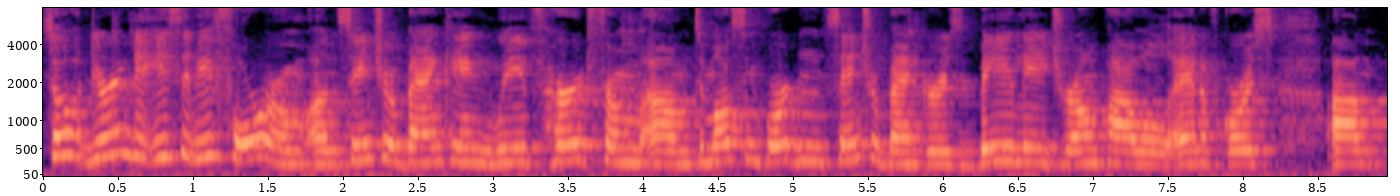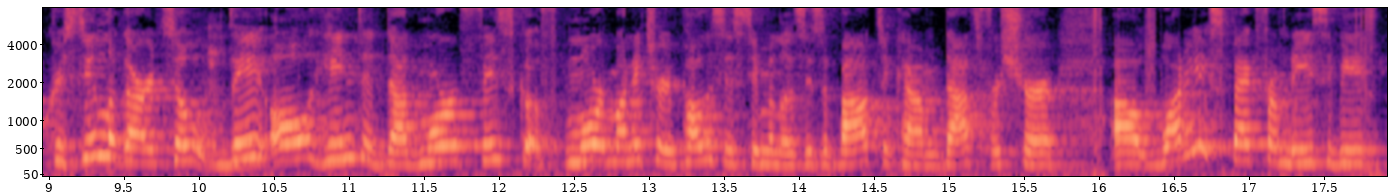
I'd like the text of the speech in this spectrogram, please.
So during the ECB forum on central banking, we've heard from um, the most important central bankers, Bailey, Jerome Powell, and of course um, Christine Lagarde. So they all hinted that more fiscal, more monetary policy stimulus is about to come. That's for sure. Uh, what do you expect from the ECB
